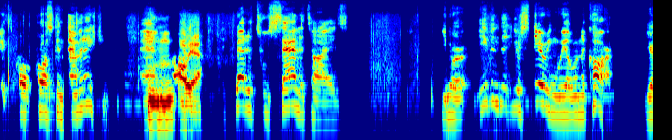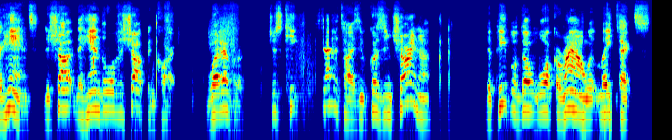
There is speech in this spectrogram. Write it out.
it's called cross contamination. And Mhm. Oh yeah. it's better to sanitize your even the, your steering wheel in the car, your hands, the shop, the handle of the shopping cart, whatever. Just keep sanitizing because in China, the people don't walk around with latex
